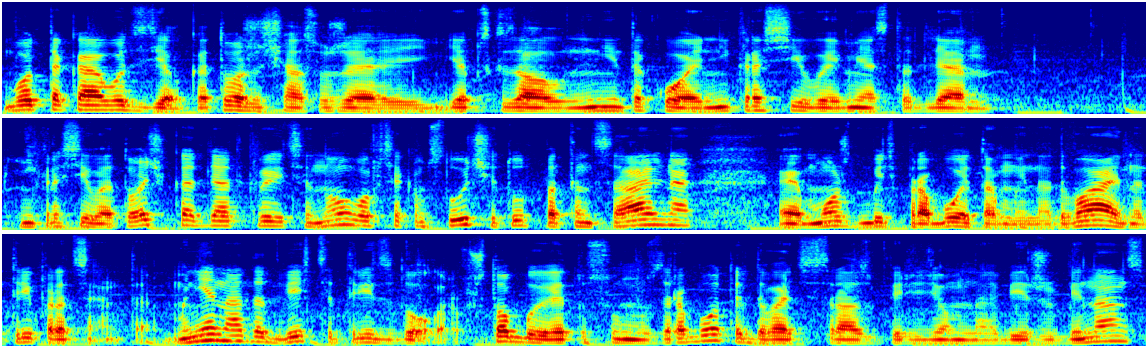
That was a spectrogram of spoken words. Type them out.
вот такая вот сделка. Тоже сейчас уже, я бы сказал, не такое некрасивое место для некрасивая точка для открытия, но во всяком случае тут потенциально э, может быть пробой там и на 2, и на 3 процента. Мне надо 230 долларов. Чтобы эту сумму заработать, давайте сразу перейдем на биржу Binance.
